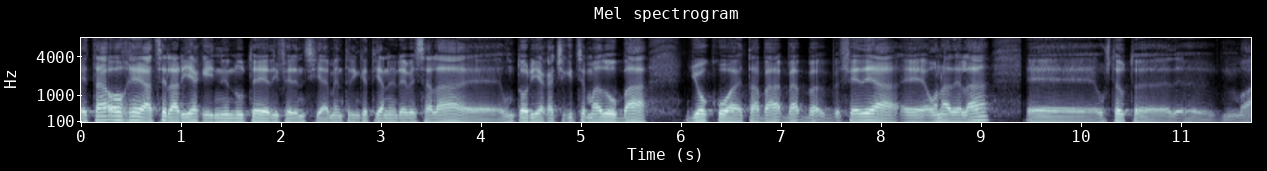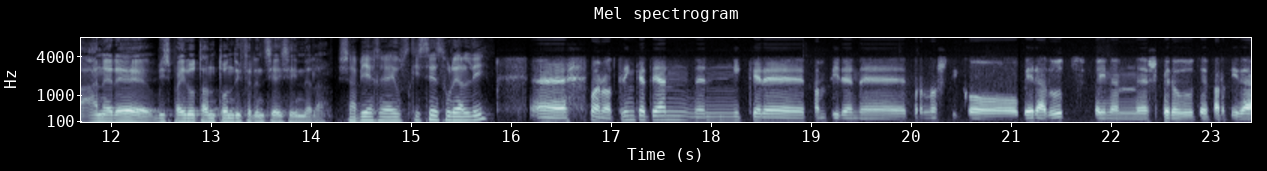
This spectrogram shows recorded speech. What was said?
eta horre atzelariak egin dute diferentzia. Hemen trinketian ere bezala, e, untoriak atxikitzen badu, ba jokoa eta ba, ba, ba fedea e, ona dela, e, uste dut, e, han ere bizpairu tanton diferentzia izan dela. Xabier Euskize, zure aldi? Eh, bueno, trinketean nik ere pampiren eh, pronostiko bera dut, behinan espero dute partida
